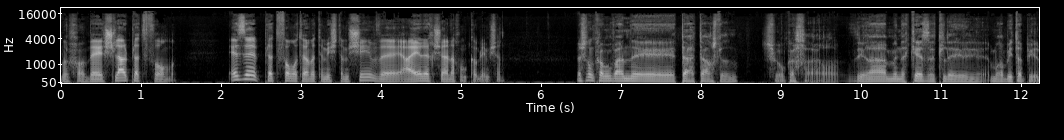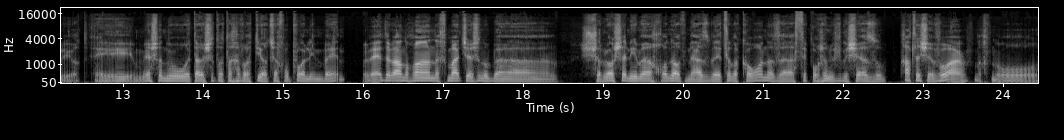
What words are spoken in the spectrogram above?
נכון. בשלל פלטפורמות. איזה פלטפורמות היום אתם משתמשים והערך שאנחנו מקבלים שם? יש לנו כמובן את האתר שלנו, שהוא ככה זירה מנקזת למרבית הפעילויות. אה, יש לנו את הרשתות החברתיות שאנחנו פועלים בהן, ודבר נורא נחמד שיש לנו בשלוש שנים האחרונות, מאז בעצם הקורונה, זה הסיפור של מפגשי הזום. אחת לשבוע אנחנו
